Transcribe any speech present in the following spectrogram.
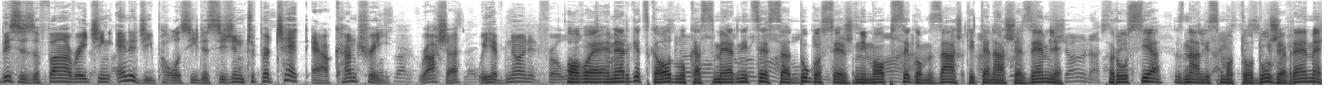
This is a far reaching energy policy decision to protect our country. Russia, we have known it for a long Ovo je energetska odluka smernice sa dugosežnim opsegom zaštite naše zemlje. Rusija, znali smo to duže vreme,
